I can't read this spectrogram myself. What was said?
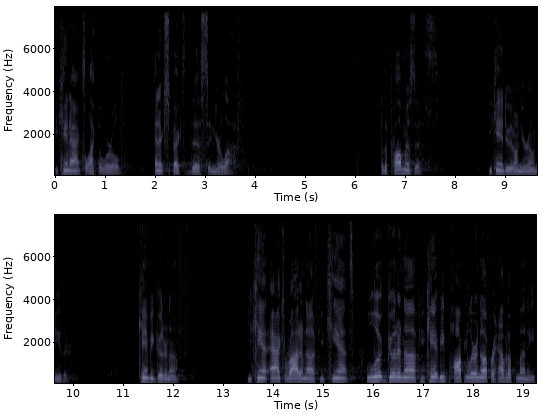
You can't act like the world and expect this in your life. But the problem is this you can't do it on your own either. You can't be good enough. You can't act right enough. You can't look good enough. You can't be popular enough or have enough money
